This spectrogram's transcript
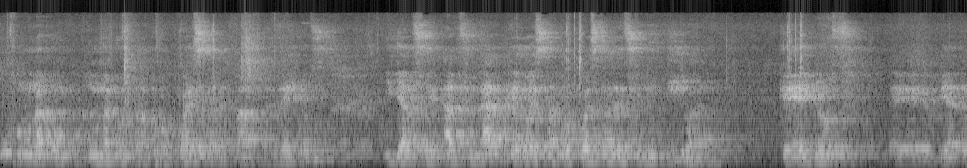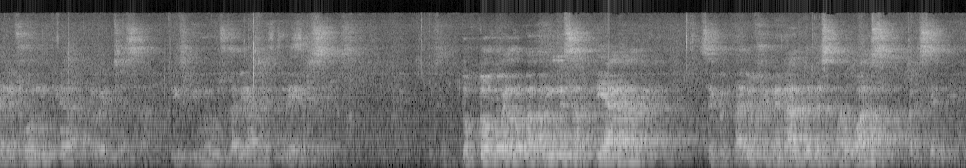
hubo una, una contrapropuesta de parte de ellos, y al, al final quedó esta propuesta definitiva que ellos eh, vía telefónica rechazaron. Y, me gustaría leerse. Doctor Pedro Martínez Arteaga, secretario general del Estahuas, presente.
